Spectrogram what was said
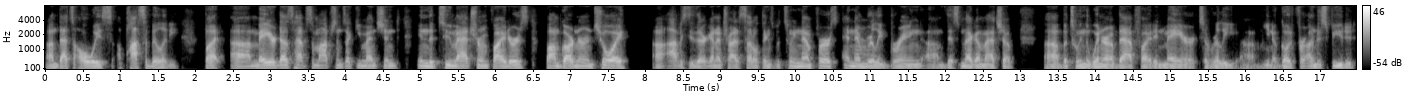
um, that's always a possibility. But uh, Mayer does have some options, like you mentioned, in the two matchroom fighters, Baumgardner and Choi. Uh, obviously, they're going to try to settle things between them first and then really bring um, this mega matchup uh, between the winner of that fight and Mayer to really, um, you know, go for undisputed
